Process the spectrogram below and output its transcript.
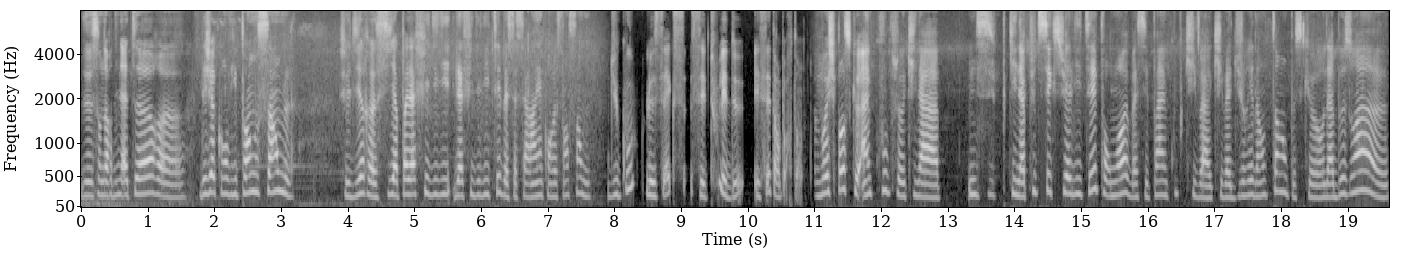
de son ordinateur. euh. Déjà qu'on vit pas ensemble, je veux dire, euh, s'il n'y a pas la, fidéli- la fidélité, ben, ça sert à rien qu'on reste ensemble. Du coup, le sexe, c'est tous les deux et c'est important. Moi, je pense qu'un couple qui n'a qui n'a plus de sexualité, pour moi, bah, c'est pas un couple qui va qui va durer dans le temps, parce qu'on a besoin euh,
